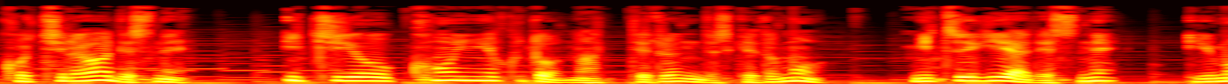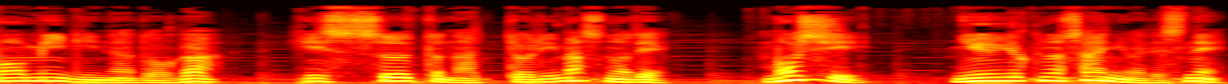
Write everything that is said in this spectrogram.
こちらはですね、一応混浴となってるんですけども、蜜着やですね、湯もみ着などが必須となっておりますので、もし入浴の際にはですね、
